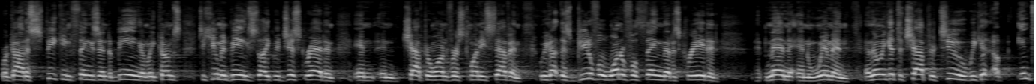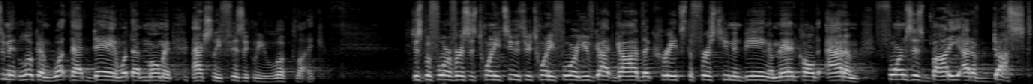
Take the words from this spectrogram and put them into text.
where God is speaking things into being. And when it comes to human beings, like we just read in, in, in chapter 1, verse 27, we got this beautiful, wonderful thing that is created men and women. And then we get to chapter 2, we get an intimate look on what that day and what that moment actually physically looked like. Just before verses 22 through 24, you've got God that creates the first human being, a man called Adam, forms his body out of dust,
